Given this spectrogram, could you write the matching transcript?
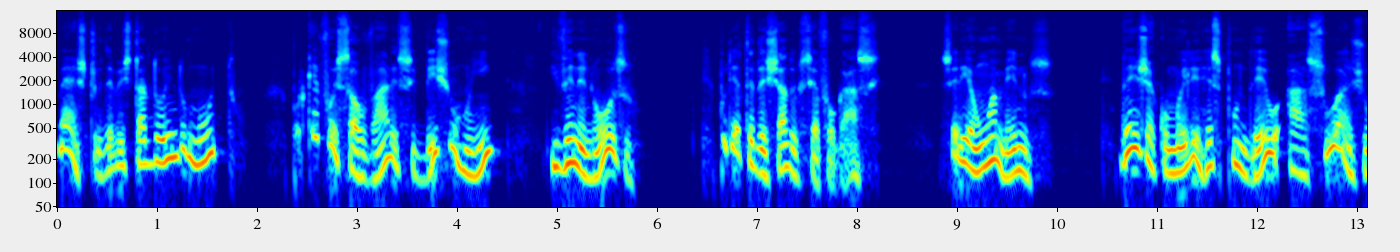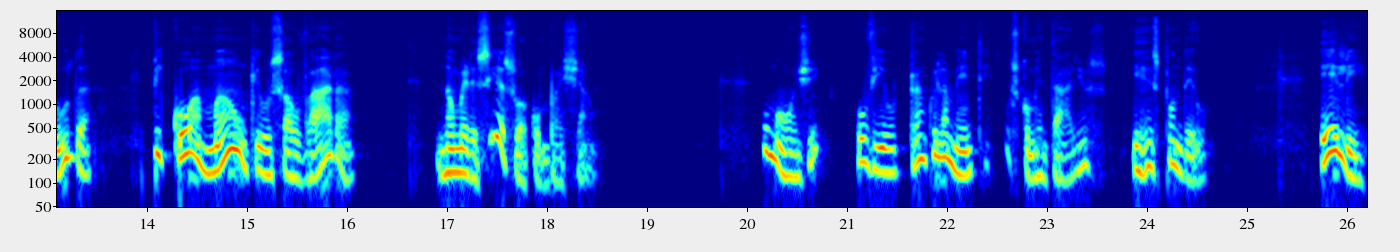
Mestre, deve estar doendo muito. Por que foi salvar esse bicho ruim e venenoso? Podia ter deixado que se afogasse. Seria um a menos. Veja como ele respondeu à sua ajuda. Picou a mão que o salvara não merecia sua compaixão. O monge ouviu tranquilamente os comentários e respondeu: Ele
